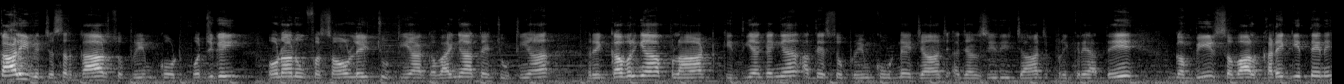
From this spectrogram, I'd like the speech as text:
ਕਾਲੀ ਵਿੱਚ ਸਰਕਾਰ ਸੁਪਰੀਮ ਕੋਰਟ ਪੁੱਜ ਗਈ। ਉਹਨਾਂ ਨੂੰ ਫਸਾਉਣ ਲਈ ਝੂਠੀਆਂ ਗਵਾਹੀਆਂ ਤੇ ਝੂਠੀਆਂ ਰਿਕਵਰੀਆਂ ਪਲਾਂਟ ਕੀਤੀਆਂ ਗਈਆਂ ਅਤੇ ਸੁਪਰੀਮ ਕੋਰਟ ਨੇ ਜਾਂਚ ਏਜੰਸੀ ਦੀ ਜਾਂਚ ਪ੍ਰਕਿਰਿਆ ਤੇ ਗੰਭੀਰ ਸਵਾਲ ਖੜੇ ਕੀਤੇ ਨੇ।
